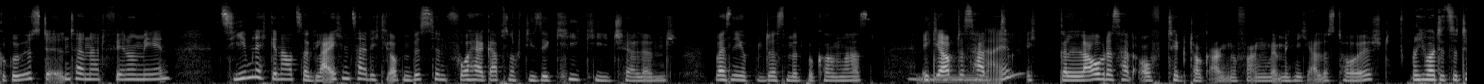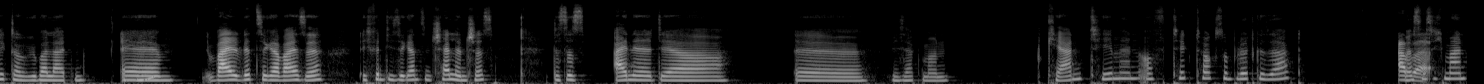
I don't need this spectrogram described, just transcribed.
größte Internetphänomen ziemlich genau zur gleichen Zeit, ich glaube ein bisschen vorher gab es noch diese Kiki Challenge. Ich weiß nicht, ob du das mitbekommen hast. Ich glaube, das hat Nein. ich glaube, das hat auf TikTok angefangen, wenn mich nicht alles täuscht. Ich wollte zu TikTok überleiten. Mhm. Ähm, weil witzigerweise, ich finde diese ganzen Challenges, das ist eine der äh, wie sagt man, Kernthemen auf TikTok, so blöd gesagt. Aber, weißt du, was ich meine?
